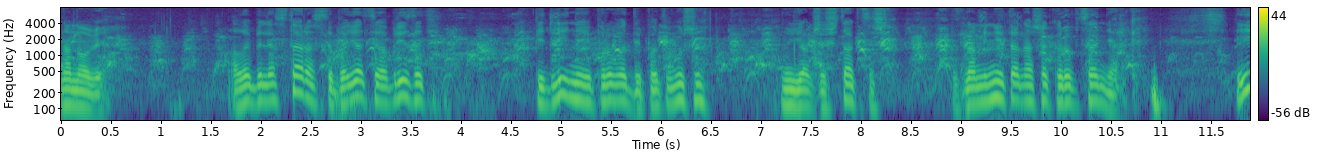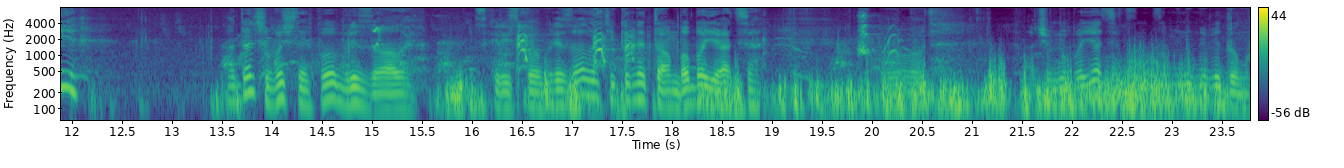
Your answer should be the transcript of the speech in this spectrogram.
на нові, але біля старости бояться обрізати під лінією проводи, тому що, ну як же ж так, це ж знаменита наша корупціонерка. І а далі, бачите, пообрізали. Скрізь пообрізали, тільки не там, бо бояться. От. А чому бояться, це, це мені невідомо.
